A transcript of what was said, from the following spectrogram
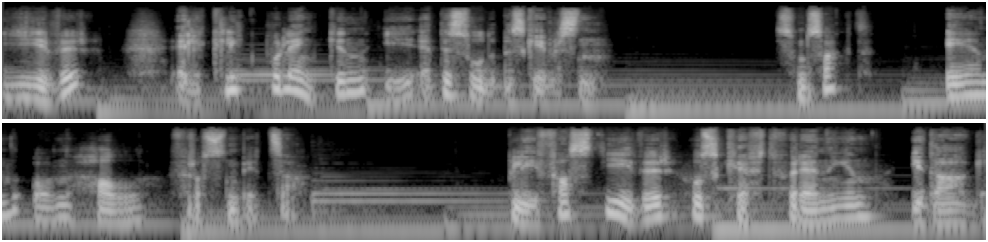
giver, eller klikk på lenken i episodebeskrivelsen. Som sagt, en og en halv frossenpizza. Bli fast giver hos Kreftforeningen i dag.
